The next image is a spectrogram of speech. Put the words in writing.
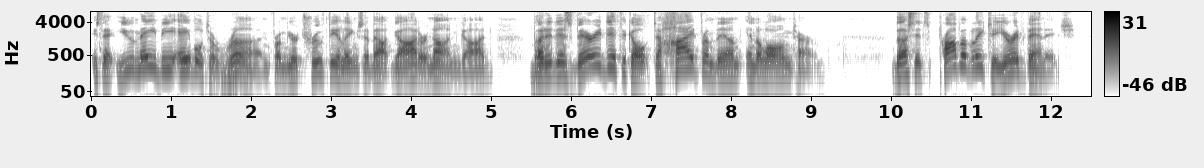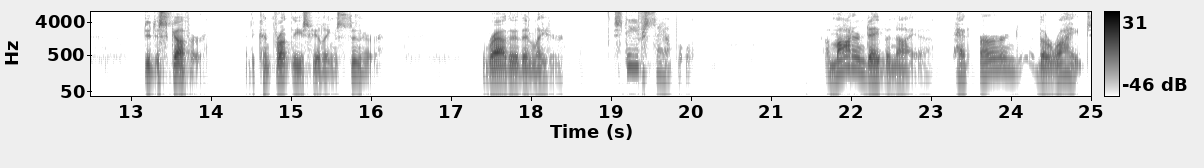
is that you may be able to run from your true feelings about God or non God, but it is very difficult to hide from them in the long term. Thus, it's probably to your advantage to discover and to confront these feelings sooner rather than later. Steve Sample, a modern day Benaiah, had earned the right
